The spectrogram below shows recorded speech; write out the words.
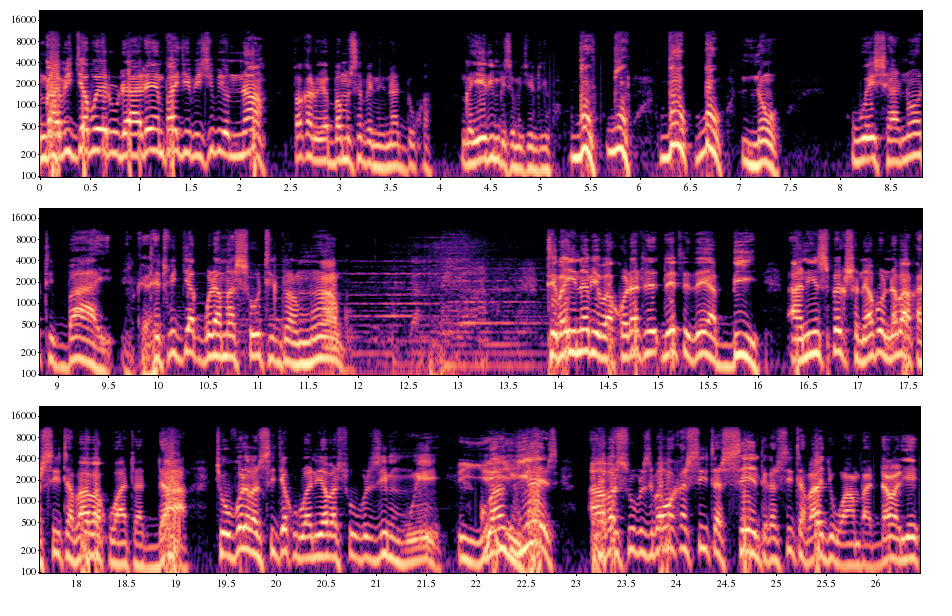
ng'abijja bweru dala empagi biki byonna paka lwe yabba museveni nadduka nga yerimbise mu kintu bu bu bu bu no we shall not buy. Okay. tetujja kugula masuuti gamwago tebalina byebakola let there be an inspection. Abo bonna bakasiita babakwata dda. Kyova olaba sijja kulwanira abasuubuzi mmwe. Kubanga- yes abasuubuzi bawa kasiita sente kasiita bagiwamba dda bali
